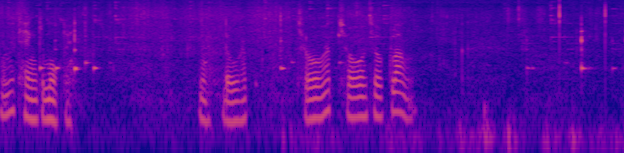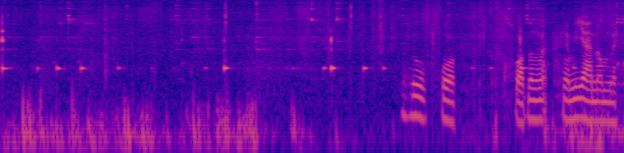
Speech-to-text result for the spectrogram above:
ยังไม่แทงจมูกเลยนี่ดูครับ โชว์ครับ โชว์ โชว์กล้องลูกขวบขวบนึงละยังไม่ยานมเลย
